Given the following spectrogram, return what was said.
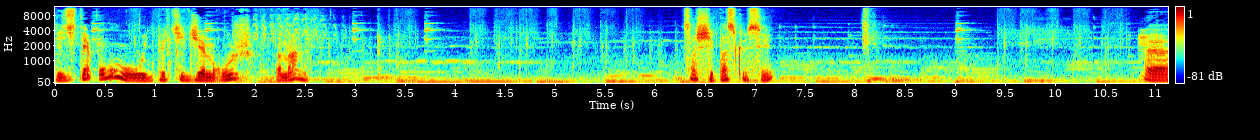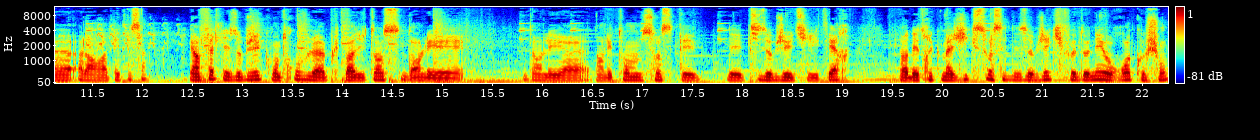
des items. Oh, une petite gemme rouge, pas mal. Ça, je sais pas ce que c'est. Euh, alors, on va péter ça. Et en fait, les objets qu'on trouve la plupart du temps dans les dans les euh, dans les tombes, soit c'est des, des petits objets utilitaires, genre des trucs magiques, soit c'est des objets qu'il faut donner au roi cochon.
